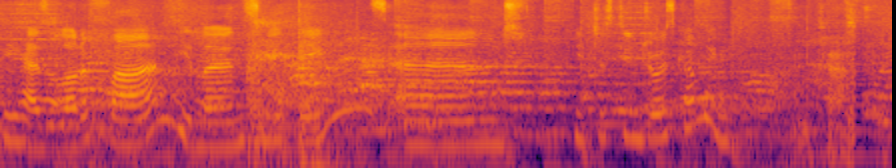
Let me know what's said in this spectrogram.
He has a lot of fun, he learns new things, and he just enjoys coming. Fantastic.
